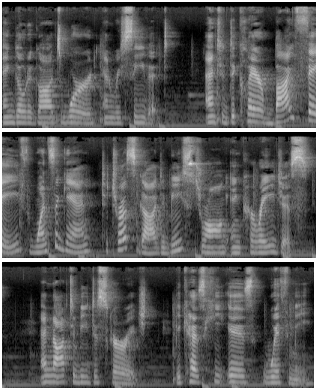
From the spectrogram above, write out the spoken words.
and go to God's Word and receive it and to declare by faith once again to trust God to be strong and courageous and not to be discouraged because He is with me.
